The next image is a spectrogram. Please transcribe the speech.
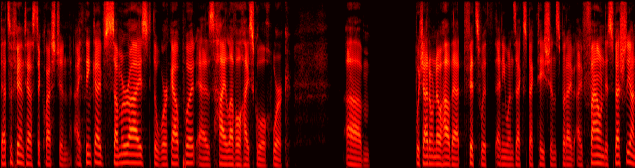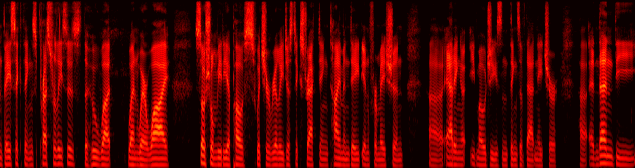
That's a fantastic question. I think I've summarized the work output as high level high school work, um, which I don't know how that fits with anyone's expectations, but I've, I've found, especially on basic things, press releases, the who, what, when, where, why, social media posts, which are really just extracting time and date information, uh, adding uh, emojis and things of that nature. Uh, and then the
